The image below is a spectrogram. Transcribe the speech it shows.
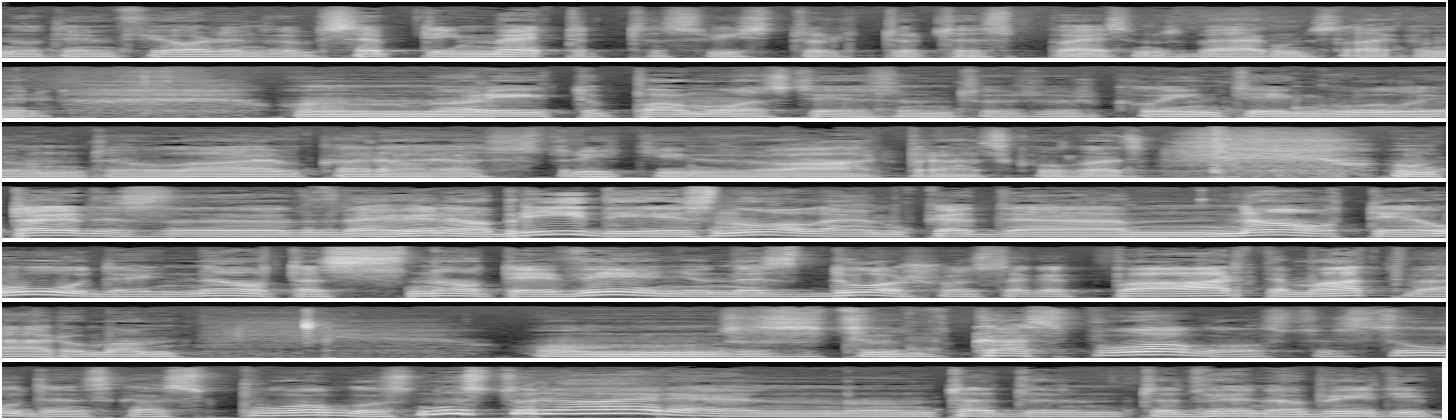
no tiem fjordiem, kad septiņi metri tas viss tur, tur tas paisums bēgums laikam ir. Un no rīta pamosties, un tu tur klintīgi guli, un tev laiva karājās striķiņas ārprāts kaut kāds. Un tagad es tajā vienā brīdī es nolēmu, ka um, nav tie ūdeņi, nav, tas, nav tie viļņi, un es došos tagad pār tam atvērumam. Un tas kā spogulis, tas ūdens kā spogulis. Nu, es tur airēju, un, un tad, tad vienā brīdī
